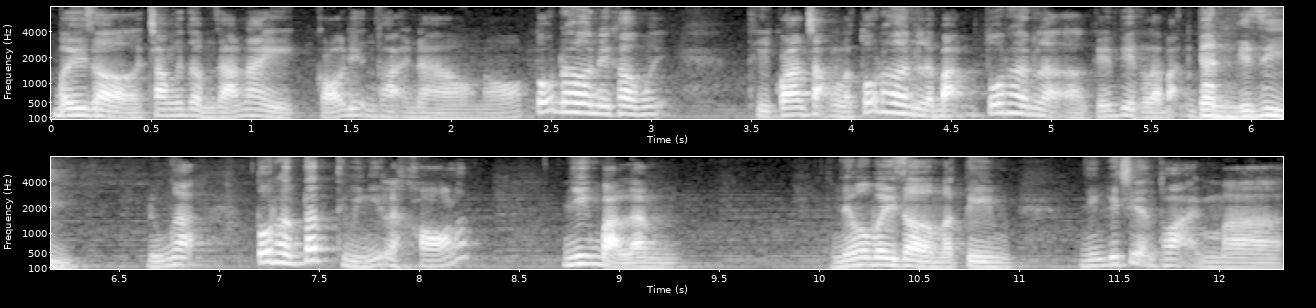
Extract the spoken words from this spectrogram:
bây giờ trong cái tầm giá này có điện thoại nào nó tốt hơn hay không ấy thì quan trọng là tốt hơn là bạn tốt hơn là ở cái việc là bạn cần cái gì đúng không ạ? Tốt hơn tất thì mình nghĩ là khó lắm. Nhưng bảo là nếu mà bây giờ mà tìm những cái điện thoại mà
